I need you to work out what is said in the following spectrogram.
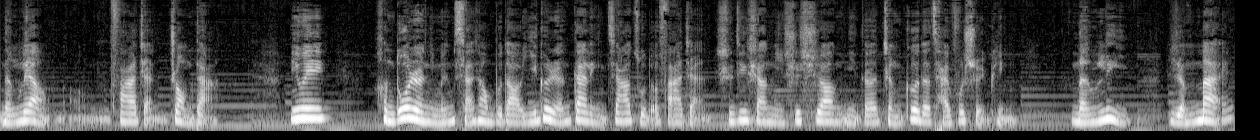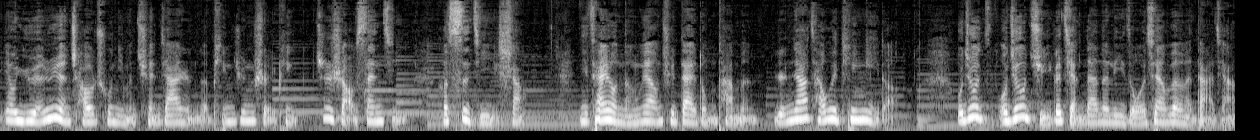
能量发展壮大，因为很多人你们想象不到，一个人带领家族的发展，实际上你是需要你的整个的财富水平、能力。人脉要远远超出你们全家人的平均水平，至少三级和四级以上，你才有能量去带动他们，人家才会听你的。我就我就举一个简单的例子，我现在问问大家：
